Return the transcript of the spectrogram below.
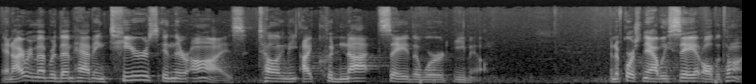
And I remember them having tears in their eyes, telling me I could not say the word email. And of course, now we say it all the time.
